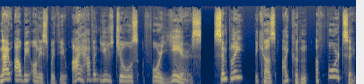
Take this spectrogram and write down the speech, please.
Now, I'll be honest with you, I haven't used JAWS for years, simply because I couldn't afford to.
